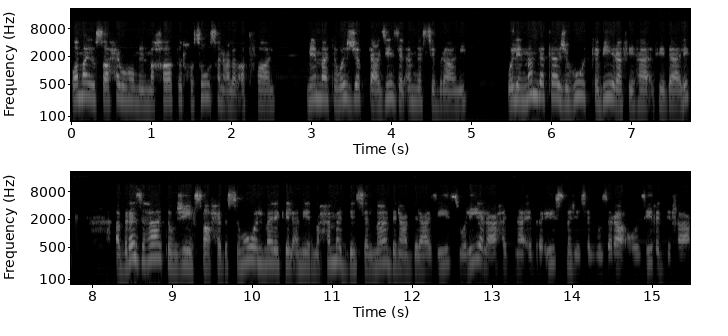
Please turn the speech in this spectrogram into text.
وما يصاحبه من مخاطر خصوصا على الأطفال مما توجب تعزيز الأمن السبراني. وللمملكة جهود كبيرة فيها في ذلك. أبرزها توجيه صاحب السمو الملكي الأمير محمد بن سلمان بن عبد العزيز ولي العهد نائب رئيس مجلس الوزراء ووزير الدفاع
